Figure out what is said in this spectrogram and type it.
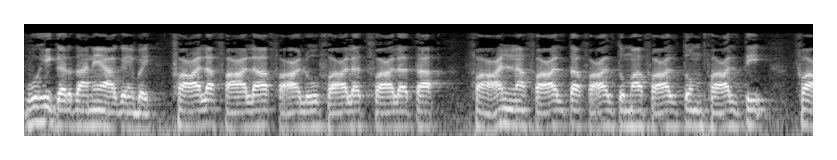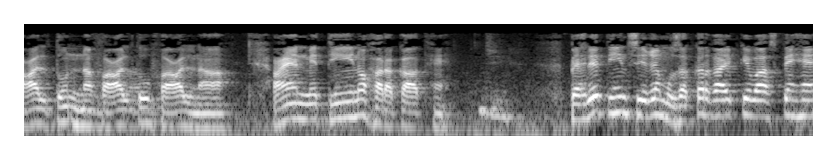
وہی گردانے آ گئے بھائی۔ فعلا فعلا فعلو فعلت فعلتا۔ فعلنا فعلتا فعلتما فعلتم فعلتی۔ فعلتن نہ فعلتو فعلنا۔ عین میں تینوں حرکات ہیں۔ جی۔ پہلے تین سیغے مذکر غائب کے واسطے ہیں۔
